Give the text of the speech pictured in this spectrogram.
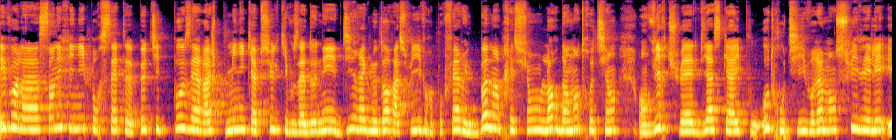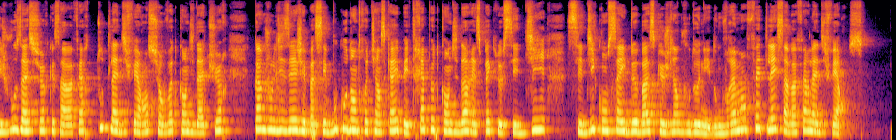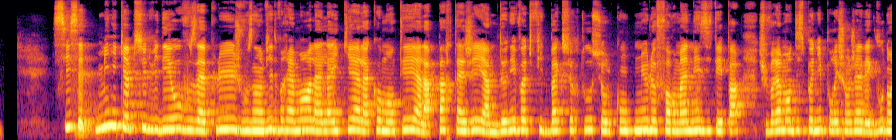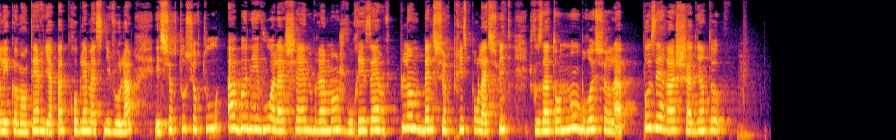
Et voilà, c'en est fini pour cette petite pause RH mini capsule qui vous a donné 10 règles d'or à suivre pour faire une bonne impression lors d'un entretien en virtuel via Skype ou autre outil. Vraiment, suivez-les et je vous assure que ça va faire toute la différence sur votre candidature. Comme je vous le disais, j'ai passé beaucoup d'entretiens Skype et très peu de candidats respectent ces 10, ces 10 conseils de base que je viens de vous donner. Donc vraiment, faites-les, ça va faire la différence. Si cette mini capsule vidéo vous a plu, je vous invite vraiment à la liker, à la commenter, à la partager à me donner votre feedback surtout sur le contenu, le format. N'hésitez pas. Je suis vraiment disponible pour échanger avec vous dans les commentaires. Il n'y a pas de problème à ce niveau-là. Et surtout, surtout, abonnez-vous à la chaîne. Vraiment, je vous réserve plein de belles surprises pour la suite. Je vous attends nombreux sur la pause RH. À bientôt.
